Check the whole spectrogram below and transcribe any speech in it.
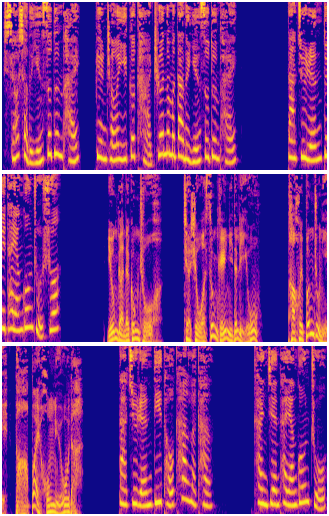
小小的银色盾牌变成了一个卡车那么大的银色盾牌。大巨人对太阳公主说：“勇敢的公主。”这是我送给你的礼物，它会帮助你打败红女巫的。大巨人低头看了看，看见太阳公主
